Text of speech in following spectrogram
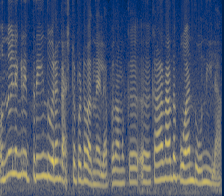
ഒന്നുമില്ലെങ്കിൽ ഇത്രയും ദൂരം കഷ്ടപ്പെട്ട് വന്നതല്ലേ? അപ്പോൾ നമുക്ക് കാണാതെ പോകാൻ തോന്നിയില്ല.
